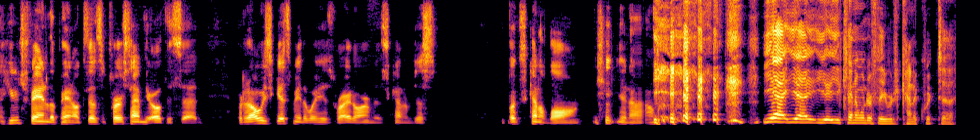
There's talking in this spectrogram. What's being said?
a huge fan of the panel because that's the first time the oath is said but it always gets me the way his right arm is kind of just looks kind of long, you know. yeah, yeah, you, you kind of wonder if they were kind of quick to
